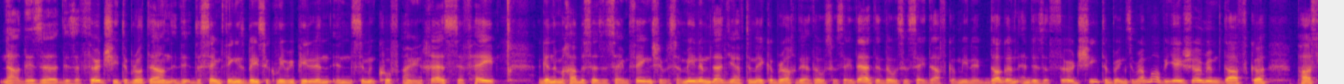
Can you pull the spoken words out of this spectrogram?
Now, there's a there's a third sheet that brought down the, the same thing is basically repeated in in Simon Kuf Ayin Ches. If hey Again, the Mechaber says the same thing, Shivas Aminim, that you have to make a brach. There are those who say that, are those who say Dafka Mine Dagan, and there's a third sheet that brings the Ramah, Yeshomim Dafka Pas.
